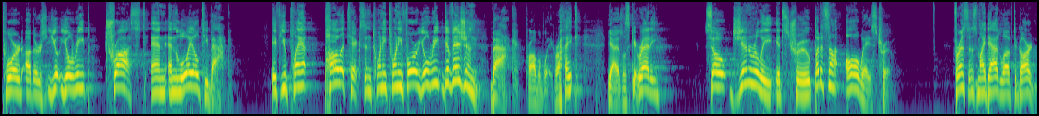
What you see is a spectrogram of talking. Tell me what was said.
toward others, you, you'll reap trust and, and loyalty back. If you plant politics in 2024, you'll reap division back, probably, right? Yeah, let's get ready. So, generally, it's true, but it's not always true. For instance, my dad loved to garden.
